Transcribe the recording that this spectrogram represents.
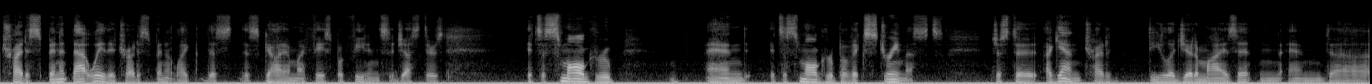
try to spin it that way. They try to spin it like this this guy on my Facebook feed and suggest there's it's a small group and it's a small group of extremists just to again try to delegitimize it and and uh,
